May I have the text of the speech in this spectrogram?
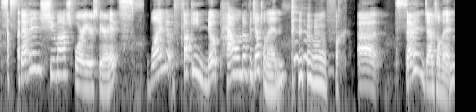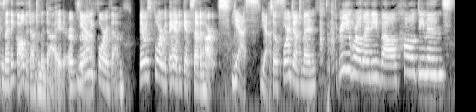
seven Chumash warrior spirits, one fucking note pound of the gentleman, oh fuck. uh, seven gentlemen, because I think all the gentlemen died, or was there Yeah. only four of them? There was four, but they had to get seven hearts. Yes, yes. So four gentlemen, three world-ending Vahrall demons,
